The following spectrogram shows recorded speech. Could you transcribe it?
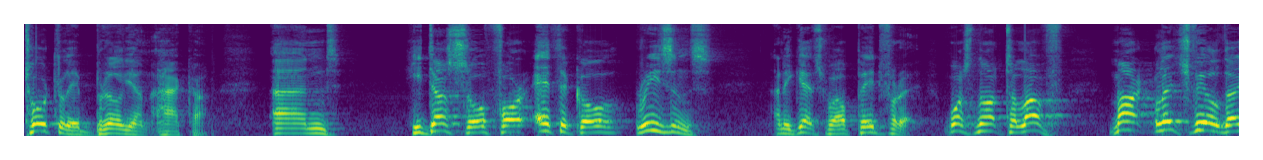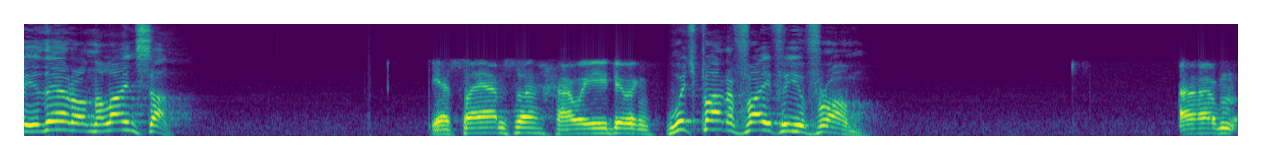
totally brilliant hacker. And he does so for ethical reasons. And he gets well paid for it. What's not to love? Mark Litchfield, are you there on the line, son? Yes, I am, sir. How are you doing? Which part of Fife are you from? Um,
